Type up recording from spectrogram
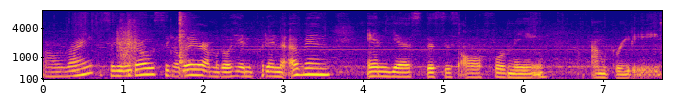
all right so here we go single layer. I'm gonna go ahead and put in the oven. And yes this is all for me. I'm greedy.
